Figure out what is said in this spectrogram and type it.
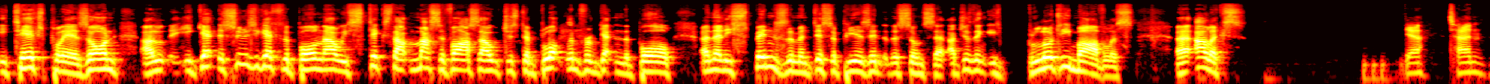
He takes players on. he get as soon as he gets the ball now, he sticks that massive ass out just to block them from getting the ball, and then he spins them and disappears into the sunset. I just think he's bloody marvelous. Alex. Yeah, ten.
